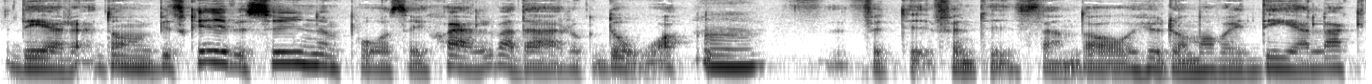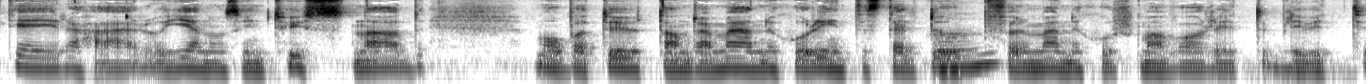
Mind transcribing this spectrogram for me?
det, de beskriver synen på sig själva där och då mm. för, för en tid sedan då, och hur de har varit delaktiga i det här och genom sin tystnad mobbat ut andra människor, inte ställt Mm. upp för människor som har varit, blivit,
